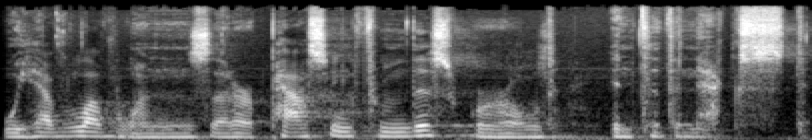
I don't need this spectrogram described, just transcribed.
we have loved ones that are passing from this world into the next.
